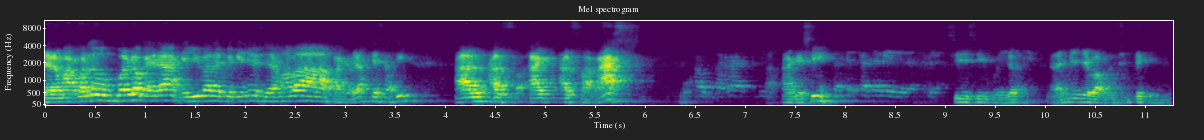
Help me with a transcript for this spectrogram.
Pero me acuerdo de un pueblo que era, que yo iba de pequeño y se llamaba, para que veas que es así, Al, Alfa- Al- Alfarrás, ¿a que sí? sí. Sí, pues yo, ahí me llevaban de pequeño.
